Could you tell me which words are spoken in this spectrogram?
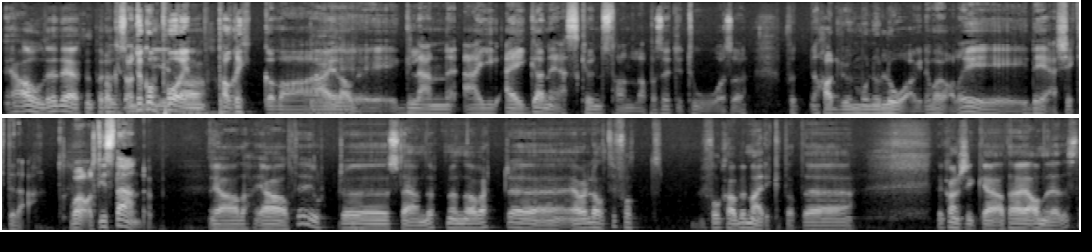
Jeg har aldri drevet med parodi. Okay, sånn at du kom på en parykk og var Nei, eh, Glenn Eiganes kunsthandler på 72, og så hadde du en monolog. Det var jo aldri i det sjiktet der. Det var jo alltid standup. Ja da, jeg har alltid gjort uh, standup, men det har vært uh, Jeg har vel alltid fått Folk har bemerket at det, det kanskje ikke At det er annerledes.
